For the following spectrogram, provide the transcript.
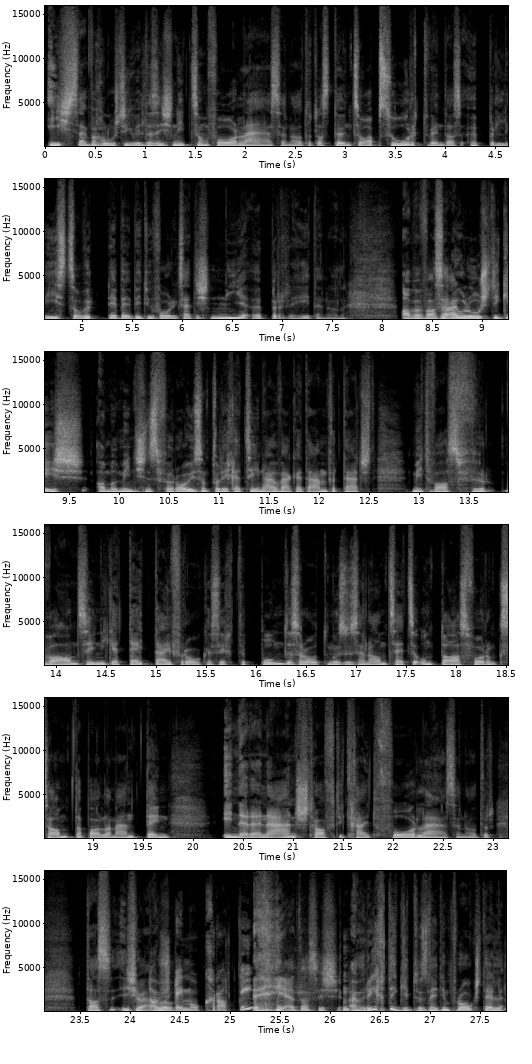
ist es einfach lustig, weil das ist nicht zum Vorlesen. Oder? Das klingt so absurd, wenn das jemand liest. So wird eben, wie du vorhin gesagt hast, nie jemand reden. Oder? Aber was auch lustig ist, einmal mindestens für uns, und vielleicht hat sie ihn auch wegen dem vertätscht, mit was für wahnsinnigen Detailfragen sich der Bundesrat muss auseinandersetzen und das vor dem gesamten Parlament dann in einer Ernsthaftigkeit vorlesen. Oder? Das ist ja das auch, ist Demokratie. ja, das ist auch richtig, ich das nicht in Frage stellen.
